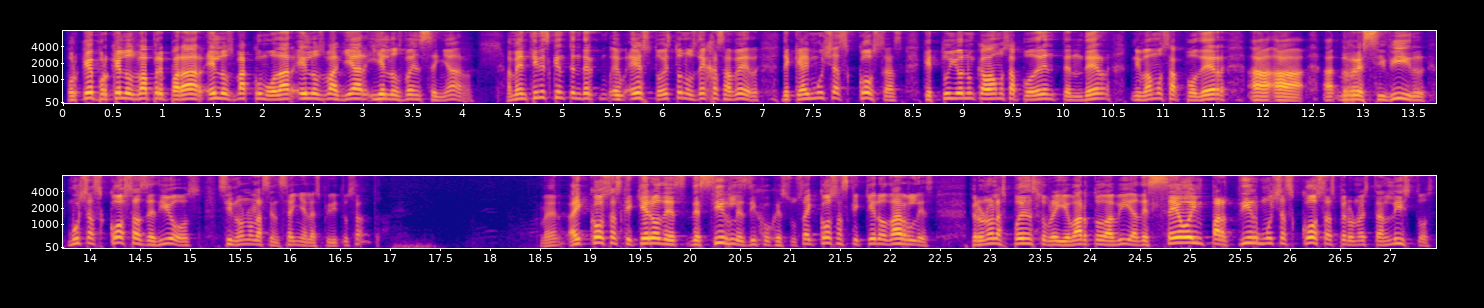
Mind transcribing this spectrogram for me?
¿Por qué? Porque Él los va a preparar, Él los va a acomodar, Él los va a guiar y Él los va a enseñar. Amén. Tienes que entender esto. Esto nos deja saber de que hay muchas cosas que tú y yo nunca vamos a poder entender ni vamos a poder recibir muchas cosas de Dios si no nos las enseña el Espíritu Santo. Hay cosas que quiero decirles, dijo Jesús. Hay cosas que quiero darles, pero no las pueden sobrellevar todavía. Deseo impartir muchas cosas, pero no están listos.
